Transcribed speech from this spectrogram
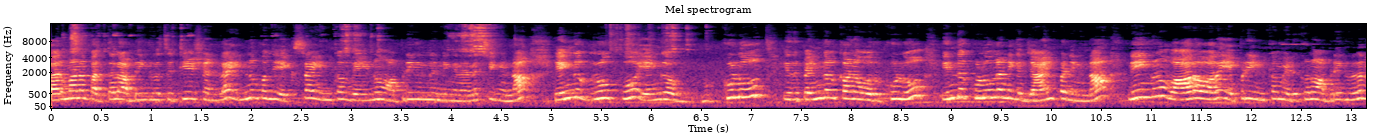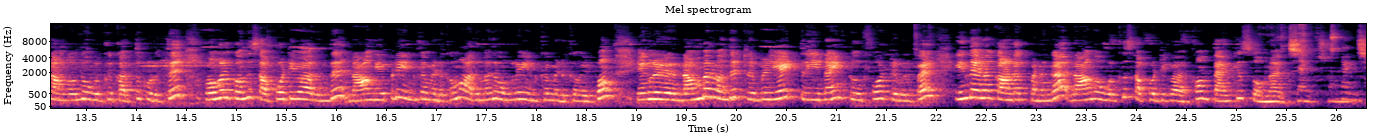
வருமானம் பத்தலை அப்படிங்கிற சுச்சுவேஷனில் இன்னும் கொஞ்சம் எக்ஸ்ட்ரா இன்கம் வேணும் அப்படின்னு நீங்கள் நினச்சிங்கன்னா எங்கள் குரூப்பு எங்கள் குழு இது பெண்களுக்கான ஒரு குழு. இந்த குழுவில் நீங்கள் ஜாயின் பண்ணிங்கன்னா நீங்களும் வாரம் வாரம் எடுக்கணும் அப்படிங்கிறத நாங்கள் வந்து உங்களுக்கு கற்றுக் கொடுத்து உங்களுக்கு வந்து சப்போர்ட்டிவாக இருந்து நாங்கள் எப்படி இன்கம் எடுக்கமோ அது மாதிரி உங்களையும் இன்கம் எடுக்க வைப்போம். எங்களுடைய நம்பர் வந்து triple eight three nine two four triple five இந்த எண்ணை காண்டாக்ட் பண்ணுங்கள் நாங்கள் உங்களுக்கு சப்போர்ட்டிவாக இருக்கோம். Thank you so much thank you so much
